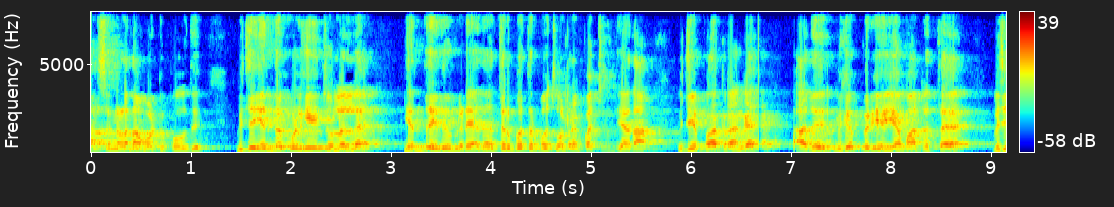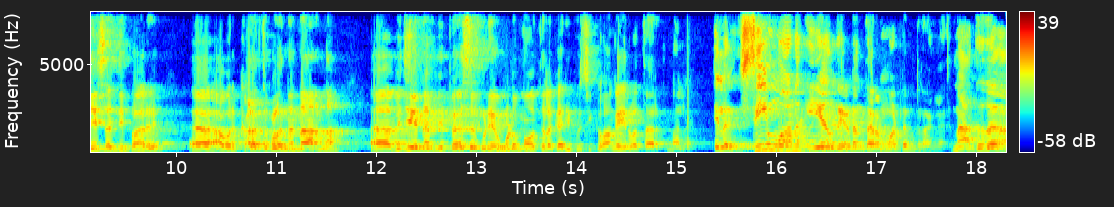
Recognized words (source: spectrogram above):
அம்சங்கள்ல தான் ஓட்டு போகுது. விஜய் எந்த கொள்கையும் சொல்லல. எந்த இதுவும் கிடையாது. நான் திரும்ப திரும்ப சொல்றேன். பச்சையா தான் விஜய் பார்க்கறாங்க. அது மிகப்பெரிய ஏமாற்றத்தை விஜய் சந்திப்பாரு. அவர் களத்துக்குள்ள நின்னாருன்னா விஜயை நம்பி பேசக்கூடியவங்களும் முகத்துல கறி பூசிக்குவாங்க இருபத்தாறுக்கு மேல. இல்லை சீமானுக்கு ஏன் அந்த இடம் தர மாட்டேன்றாங்க நான் அதுதான்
